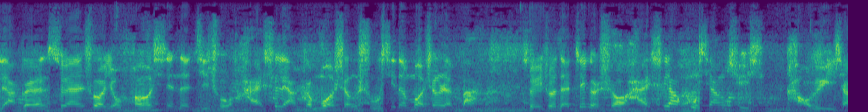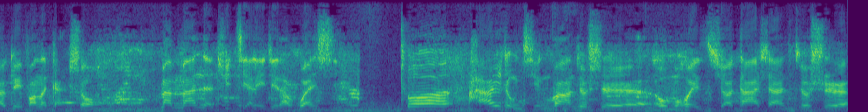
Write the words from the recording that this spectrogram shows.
两个人虽然说有朋友信任的基础，还是两个陌生熟悉的陌生人吧。所以说，在这个时候还是要互相去。考虑一下对方的感受，慢慢的去建立这套关系。说还有一种情况就是我们会需要搭讪，就是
